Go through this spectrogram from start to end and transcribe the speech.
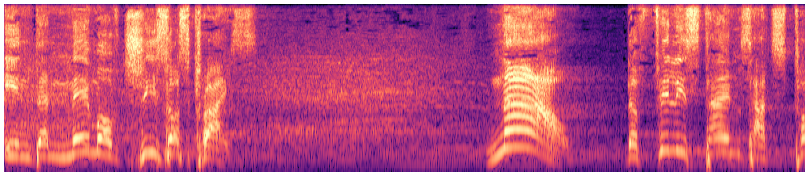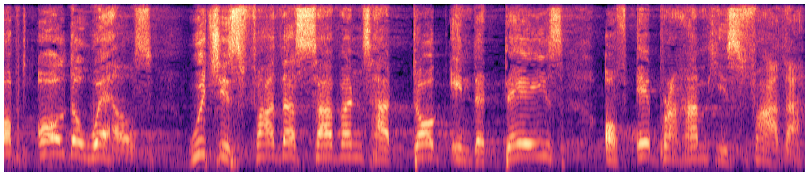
In the name of Jesus Christ. Now the Philistines had stopped all the wells which his father's servants had dug in the days of Abraham his father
